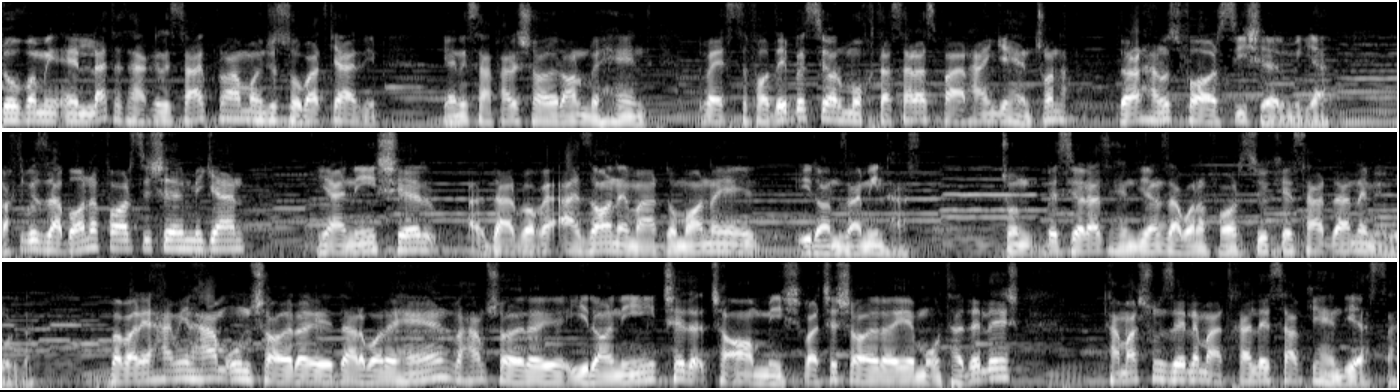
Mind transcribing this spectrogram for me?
دومین علت تغییر سبک رو هم ما اینجا صحبت کردیم. یعنی سفر شاعران به هند و استفاده بسیار مختصر از فرهنگ هند چون دارن هنوز فارسی شعر میگن. وقتی به زبان فارسی شعر میگن یعنی شعر در واقع اذان مردمان ایران زمین هست. چون بسیار از هندیان زبان فارسی رو که سر در نمی بردن و برای همین هم اون شاعرای دربار هند و هم شاعرای ایرانی چه چه آمیش و چه شاعرای معتدلش همشون زیل مدخل سبک هندی هستن.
